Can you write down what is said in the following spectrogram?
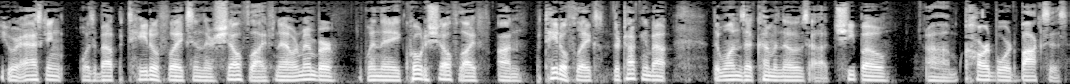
you were asking was about potato flakes and their shelf life. Now, remember, when they quote a shelf life on potato flakes, they're talking about the ones that come in those uh, cheapo um, cardboard boxes.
